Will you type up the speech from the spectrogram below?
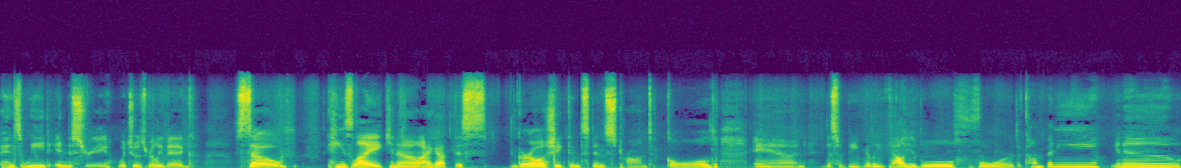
his weed industry, which was really big. So he's like, you know, I got this girl, she can spin straw into gold, and this would be really valuable for the company, you know,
